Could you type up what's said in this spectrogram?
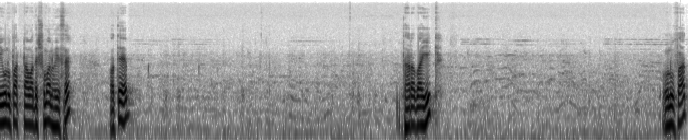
এই অনুপাতটা আমাদের সমান হয়েছে। অতএব ধারাবাহিক অনুপাত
